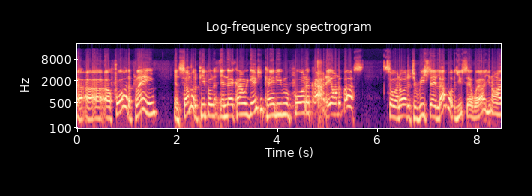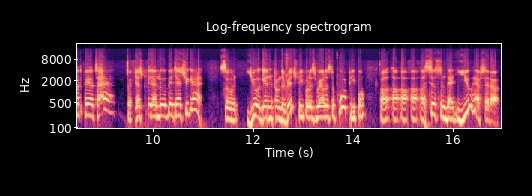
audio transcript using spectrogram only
uh, uh, afford a plane, and some of the people in that congregation can't even afford a car. They on the bus. So in order to reach that level, you say, well, you don't have to pay a tithe, but just pay that little bit that you got. So you are getting from the rich people as well as the poor people a, a, a, a system that you have set up.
